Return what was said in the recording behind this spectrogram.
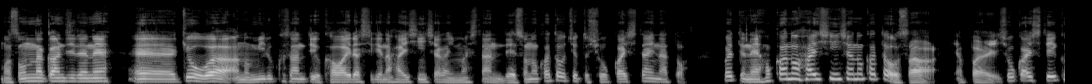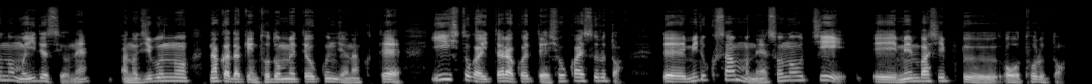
まあそんな感じでね、えー、今日はあのミルクさんという可愛らしげな配信者がいましたんで、その方をちょっと紹介したいなと。こうやってね、他の配信者の方をさ、やっぱり紹介していくのもいいですよね。あの自分の中だけに留めておくんじゃなくて、いい人がいたらこうやって紹介すると。で、ミルクさんもね、そのうち、えー、メンバーシップを取ると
